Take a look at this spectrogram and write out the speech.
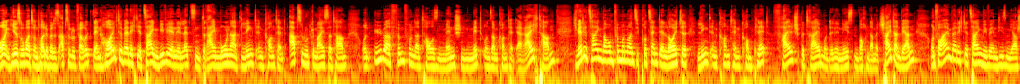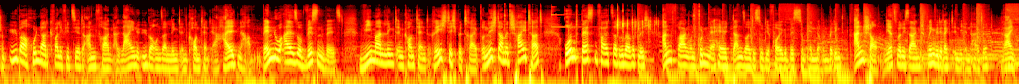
Moin, hier ist Robert und heute wird es absolut verrückt, denn heute werde ich dir zeigen, wie wir in den letzten drei Monaten LinkedIn-Content absolut gemeistert haben und über 500.000 Menschen mit unserem Content erreicht haben. Ich werde dir zeigen, warum 95% der Leute LinkedIn-Content komplett falsch betreiben und in den nächsten Wochen damit scheitern werden. Und vor allem werde ich dir zeigen, wie wir in diesem Jahr schon über 100 qualifizierte Anfragen alleine über unseren LinkedIn-Content erhalten haben. Wenn du also wissen willst, wie man LinkedIn-Content richtig betreibt, betreibt und nicht damit scheitert und bestenfalls darüber wirklich Anfragen und Kunden erhält, dann solltest du dir Folge bis zum Ende unbedingt anschauen. Und jetzt würde ich sagen, springen wir direkt in die Inhalte rein.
